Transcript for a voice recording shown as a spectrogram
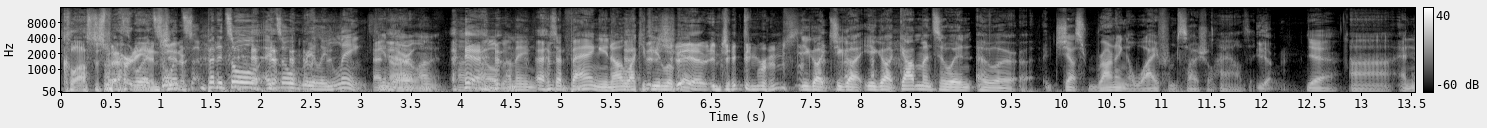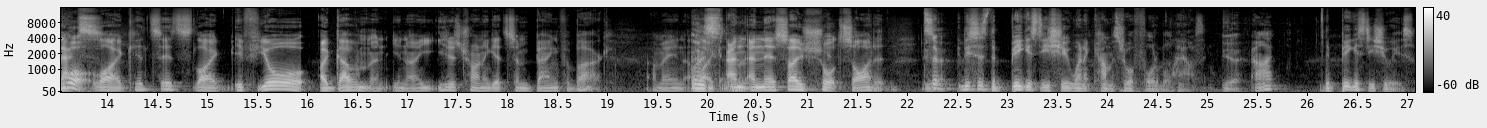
class disparity Well, and it's- gender. it's- but it's all it's all really linked. And you know, heroin. I, I- Melbourne. I mean, so bang, you know, like if you look at yeah, injecting rooms. you got you got you got governments who are who are just running away from social housing, yeah, Yeah. uh, and Well, that's like it's it's like if you're a government, you know, you're just trying to get some bang for buck. I mean, like, and and they're so short sighted. so this is the biggest issue when it comes to affordable housing. Yeah. right. The biggest issue is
